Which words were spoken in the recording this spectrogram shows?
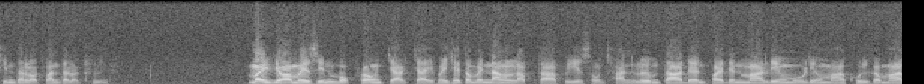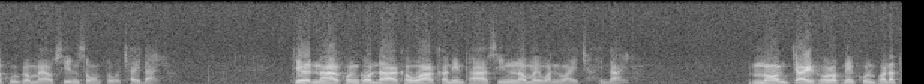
ศีลตลอดวันตลอดคืน ไม่ยอมไม่ศีลบกพร่องจากใจ ไม่ใช่ต้องไปนั่งหลับตาปีทรงฌานลืมตาเดินไปเดินมาเลี้ยงหมูเลี้ยงหมาคุยกับหมาคุยกับแมวศีลทรงตัวใช้ได้ เจอหน้าคนเขาด่าเขาว่าเขานินทาศีลเราไม่หวั่นไหวใช้ได้ น้อมใจเคารพในคุณพระรัต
